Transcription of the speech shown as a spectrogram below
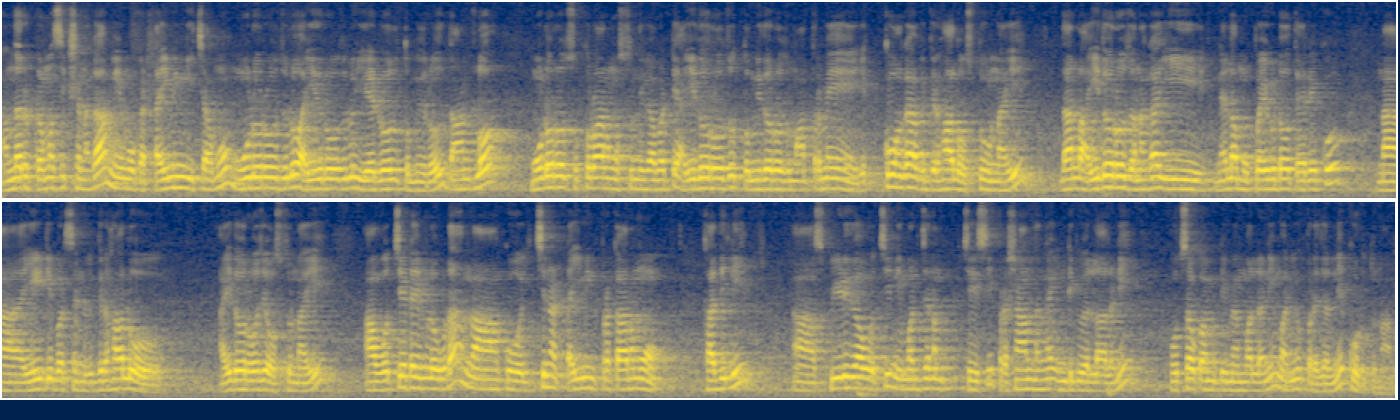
అందరూ క్రమశిక్షణగా మేము ఒక టైమింగ్ ఇచ్చాము. మూడు రోజులు ఐదు రోజులు ఏడు రోజులు తొమ్మిది రోజులు. దాంట్లో మూడో రోజు శుక్రవారం వస్తుంది కాబట్టి ఐదో రోజు తొమ్మిదో రోజు మాత్రమే ఎక్కువగా విగ్రహాలు వస్తూ ఉన్నాయి. దానిలో ఐదో రోజు అనగా ఈ నెల ముప్పై ఒకటో తారీఖు నా ఎయిటీ పర్సెంట్ విగ్రహాలు ఐదో రోజే వస్తున్నాయి. ఆ వచ్చే టైంలో కూడా నాకు ఇచ్చిన టైమింగ్ ప్రకారము కదిలి స్పీడ్గా వచ్చి నిమజ్జనం చేసి ప్రశాంతంగా ఇంటికి వెళ్ళాలని ఉత్సవ కమిటీ మెంబర్లని మరియు ప్రజల్ని కోరుతున్నాను.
